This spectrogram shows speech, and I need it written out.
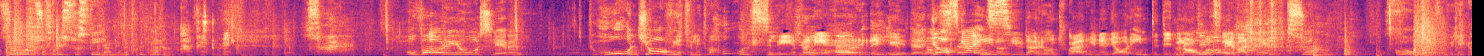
Så, så får du stå stilla nu. Nu får du gå runt här, förstår du. Så. Och var är hålsleven? Jag vet väl inte vad hålsleven Ja, är, är herregud. den jag ska in och bjuda runt Sverige nu. Jag har inte tid med några Det hålslevar. Så. Åh, får vi lägga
